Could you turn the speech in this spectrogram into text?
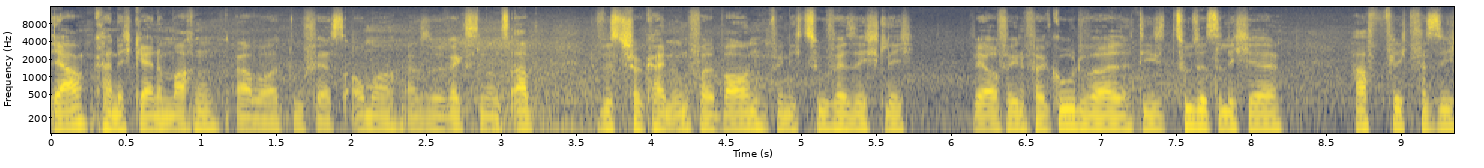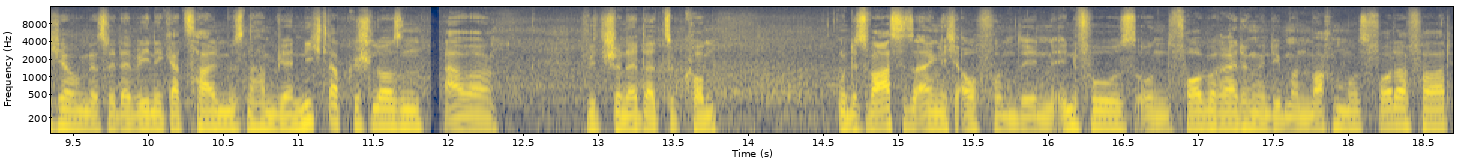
ja, kann ich gerne machen, aber du fährst auch mal. Also wir wechseln uns ab. Wirst schon keinen Unfall bauen, bin ich zuversichtlich. Wäre auf jeden Fall gut, weil die zusätzliche Haftpflichtversicherung, dass wir da weniger zahlen müssen, haben wir nicht abgeschlossen. Aber wird schon nicht dazu kommen. Und das war es jetzt eigentlich auch von den Infos und Vorbereitungen, die man machen muss vor der Fahrt.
